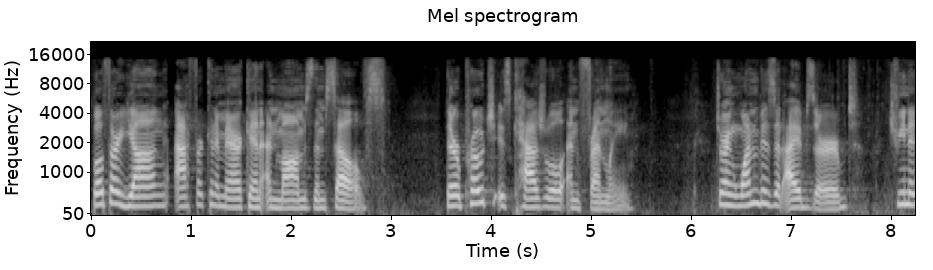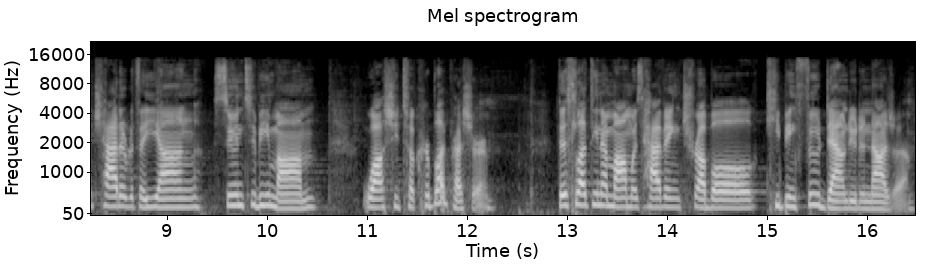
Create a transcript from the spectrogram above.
Both are young, African American, and moms themselves. Their approach is casual and friendly. During one visit I observed, Trina chatted with a young, soon to be mom while she took her blood pressure. This Latina mom was having trouble keeping food down due to nausea.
